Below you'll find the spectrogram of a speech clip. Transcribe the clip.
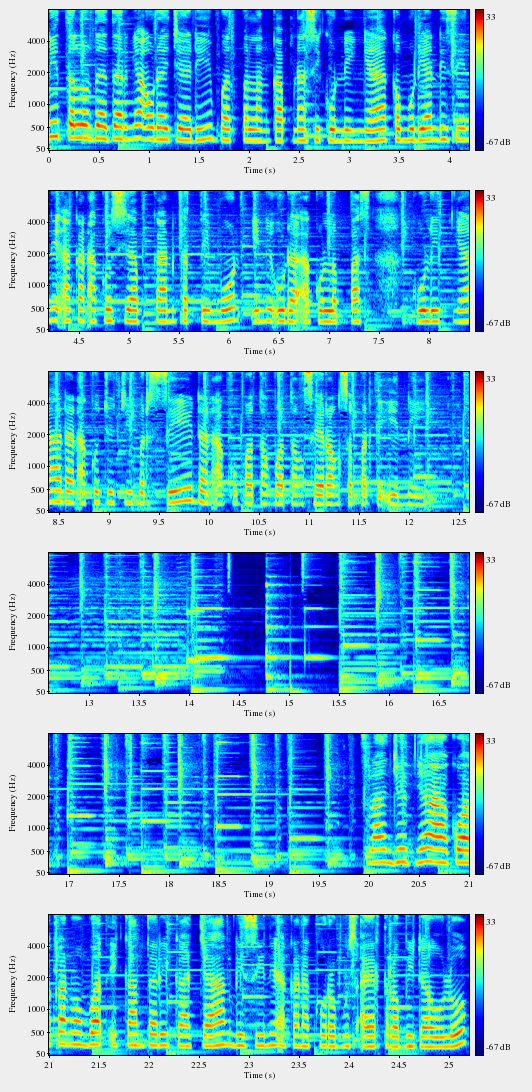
Ini telur dadarnya udah jadi buat pelengkap nasi kuningnya. Kemudian di sini akan aku siapkan ketimun. Ini udah aku lepas kulitnya dan aku cuci bersih dan aku potong-potong serong seperti ini. Selanjutnya aku akan membuat ikan teri kacang. Di sini akan aku rebus air terlebih dahulu.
